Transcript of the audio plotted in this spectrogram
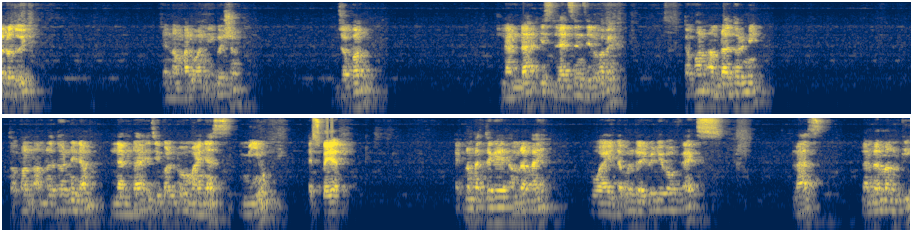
ক্ষেত্র দুই, যে নাম্বার ওয়ান ইকুয়েশন যখন lambda is less than zero হবে, তখন আমরা ধরে নিই, তখন আমরা ধরে নিলাম lambda is equal to minus mu square এক নম্বর থেকে আমরা পাই y double derivative of x plus ল্যামডার মান কি?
